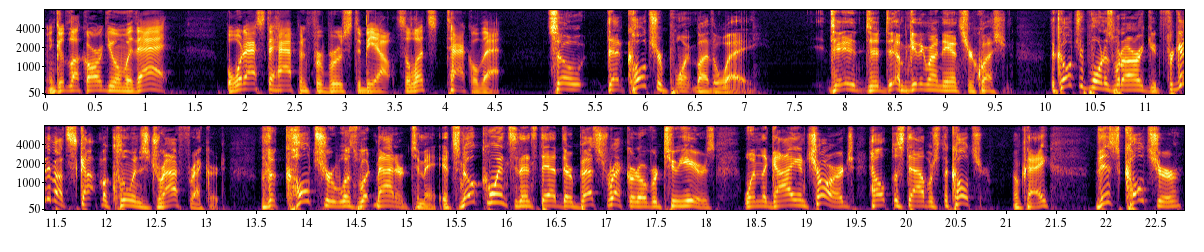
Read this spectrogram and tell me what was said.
And good luck arguing with that. But what has to happen for Bruce to be out? So let's tackle that. So that culture point, by the way, to, to- to- I'm getting around to answer your question. The culture point is what I argued. Forget about Scott McCloughan's draft record. The culture was what mattered to me. It's no coincidence they had their best record over two years when the guy in charge helped establish the culture. Okay, this culture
